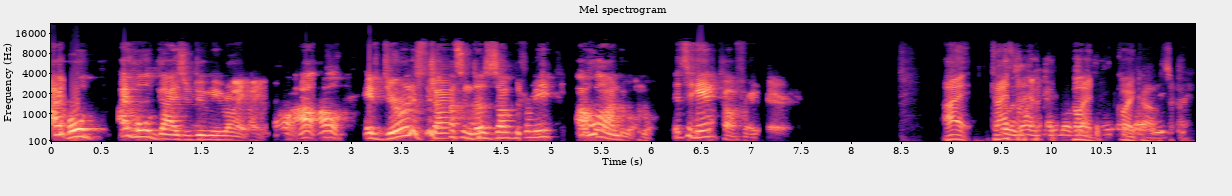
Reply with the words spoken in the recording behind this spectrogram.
I hold I hold guys who do me right. I'll, I'll, if Duranus Johnson does something for me, I'll hold on to him. It's a handcuff right there. I can I So is throw, that- that go ahead. excited Go ahead, about Colin. Sorry.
